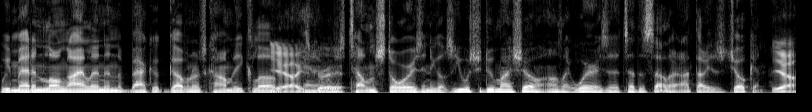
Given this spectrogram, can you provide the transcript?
we met in Long Island in the back of Governor's Comedy Club. Yeah, he's and great. We was telling stories, and he goes, "You should do my show." I was like, "Where is it?" It's at the cellar. I thought he was joking, Yeah,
